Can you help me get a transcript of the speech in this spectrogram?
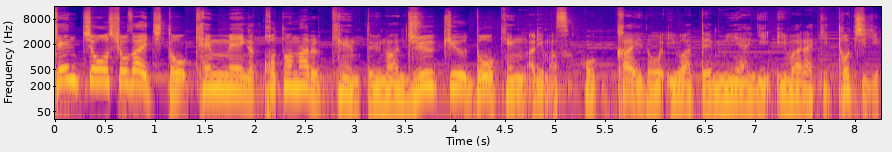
県庁所在地と県名が異なる県というのは19道県あります。北海道、岩手、宮城、茨城、栃木。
